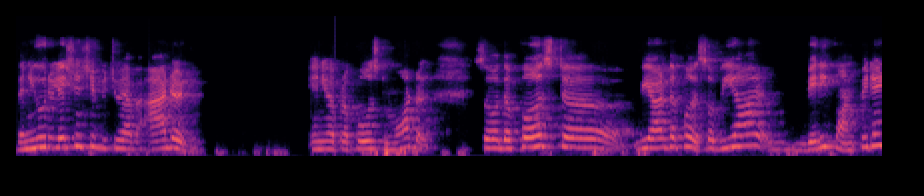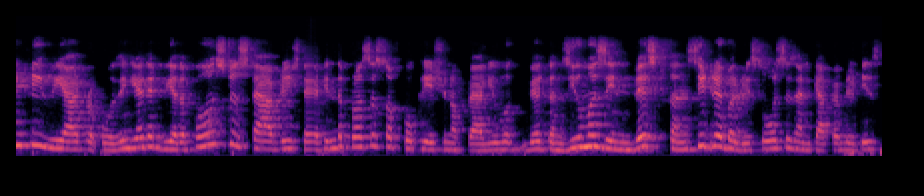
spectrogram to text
The new relationship which you have added in your proposed model. So the first uh, we are the first. So we are very confidently we are proposing here that we are the first to establish that in the process of co-creation of value where consumers invest considerable resources and capabilities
